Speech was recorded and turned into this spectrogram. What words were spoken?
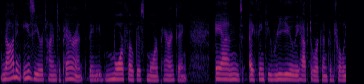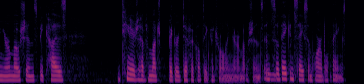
not an easier time to parent. They need more focus more parenting. And i think you really have to work on controlling your emotions because teenagers have much bigger difficulty controlling their emotions and mm-hmm. so they can say some horrible things.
